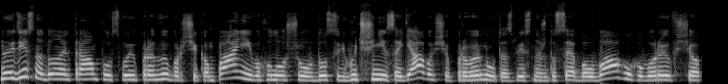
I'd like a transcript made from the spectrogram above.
Ну і дійсно Дональд Трамп у своїй передвиборчій кампанії виголошував досить гучні заяви, щоб привернути, звісно ж, до себе увагу. Говорив, що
